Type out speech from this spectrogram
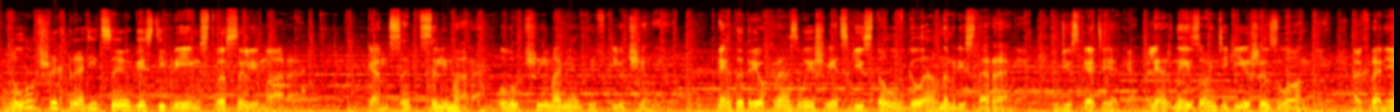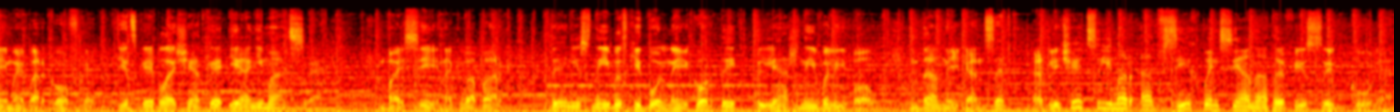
в лучших традициях гостеприимства Салимара. Концепт Салимара «Лучшие моменты включены». Это трехразовый шведский стол в главном ресторане, дискотека, пляжные зонтики и шезлонги, охраняемая парковка, детская площадка и анимация, бассейн, аквапарк, теннисные и баскетбольные корты, пляжный волейбол. Данный концепт отличает Салимар от всех пансионатов из Сыккуля.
